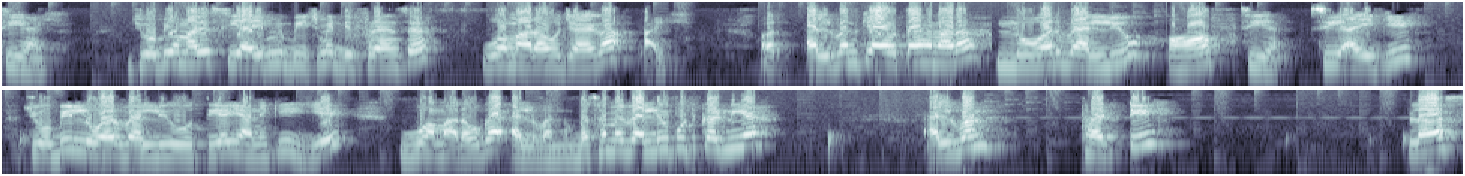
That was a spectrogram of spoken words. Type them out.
सी आई जो भी हमारे सी आई में बीच में डिफरेंस है वो हमारा हो जाएगा आई और L1 क्या होता है हमारा? Lower value of C I C I की जो भी लोअर वैल्यू होती है, यानी कि ये, वो हमारा होगा L1 बस हमें वैल्यू पुट करनी है। L1 30 plus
